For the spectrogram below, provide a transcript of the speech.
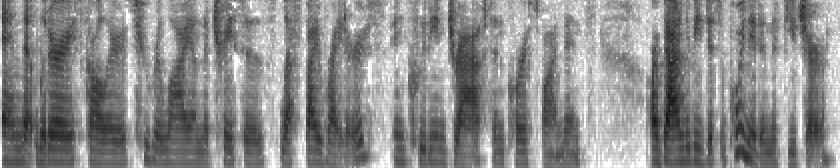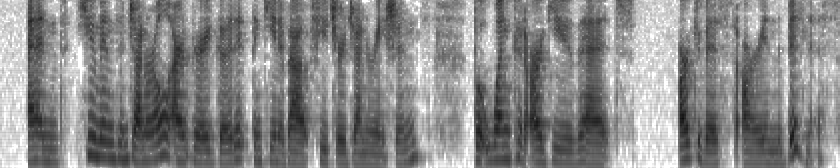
and that literary scholars who rely on the traces left by writers, including drafts and correspondence, are bound to be disappointed in the future. And humans in general aren't very good at thinking about future generations, but one could argue that archivists are in the business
